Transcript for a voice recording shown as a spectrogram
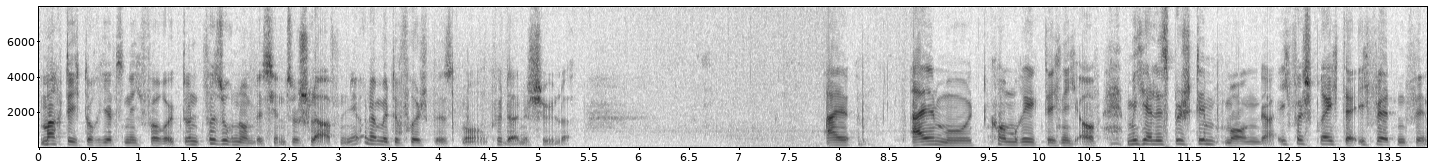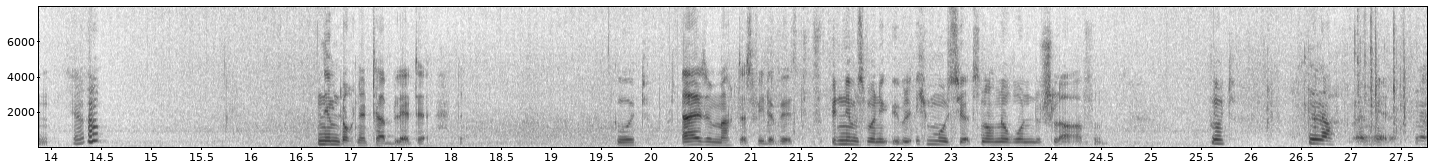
Mach dich doch jetzt nicht verrückt und versuch noch ein bisschen zu schlafen, ja, damit du frisch bist morgen für deine Schüler. Al Almut, komm, reg dich nicht auf. Michael ist bestimmt morgen da. Ich verspreche dir, ich werde ihn finden. Ja? Nimm doch eine Tablette. Gut, also mach das, wie du willst. Nimm's mal nicht übel, ich muss jetzt noch eine Runde schlafen. Gut. Na, mein Mädel. Na.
